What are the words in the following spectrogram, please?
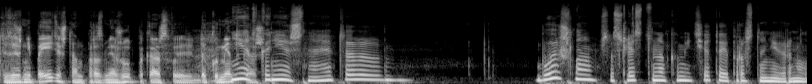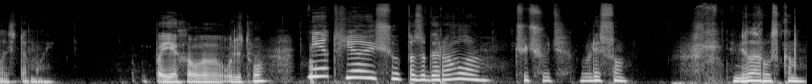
ты, ты ж не поедешь там праз мяжу покажешь свой документ Нет, кажешь, конечно, это вышла со Следственного комитета и просто не вернулась домой. поехала у літву Нет, я еще позагорала чуть-чуть в лесу. В белорусском.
